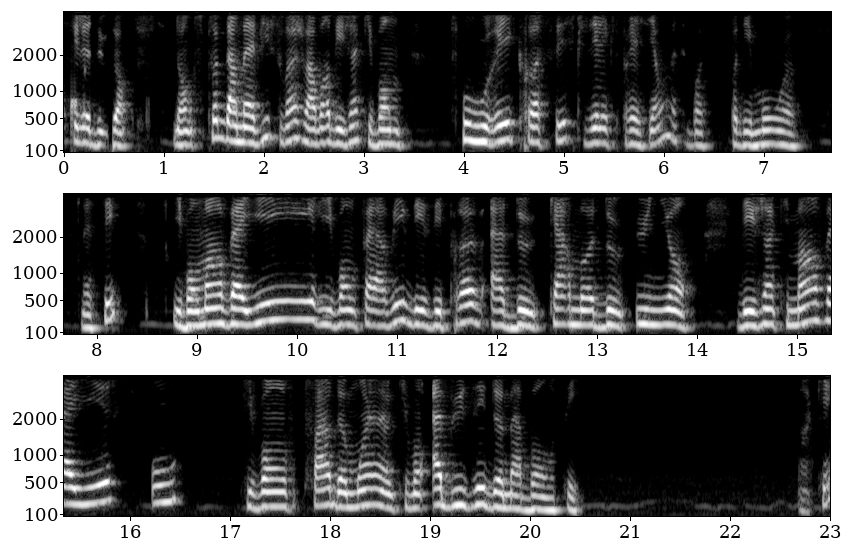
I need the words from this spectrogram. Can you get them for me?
C'est le deux. Donc, donc c'est pour ça que dans ma vie, souvent, je vais avoir des gens qui vont me fourrer, crosser, excusez l'expression, là, c'est pas, c'est pas des mots, euh, mais tu sais, ils vont m'envahir, ils vont me faire vivre des épreuves à deux, karma 2, union. Des gens qui m'envahissent ou qui vont faire de moi, qui vont abuser de ma bonté. OK?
